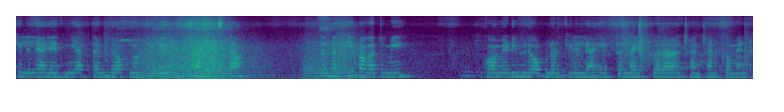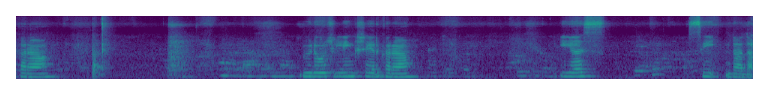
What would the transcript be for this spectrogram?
केलेले आहेत. मी आत्ता व्हिडिओ अपलोड केले सात वाजता. तर नक्की बघा तुम्ही. कॉमेडी व्हिडिओ अपलोड केलेले आहेत. तर लाईक करा छान छान कमेंट करा. व्हिडिओची लिंक शेअर करा. यस सी दादा.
